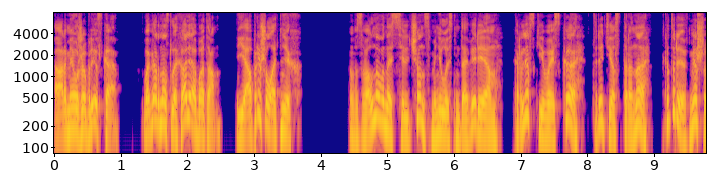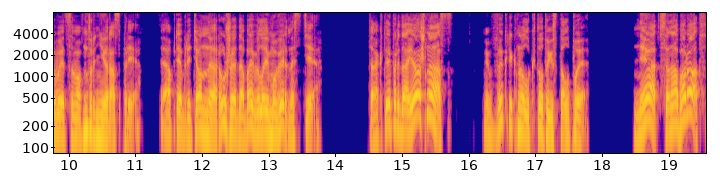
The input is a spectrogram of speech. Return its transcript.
«Армия уже близко! Вы верно слыхали об этом? Я пришел от них!» Взволнованность сельчан сменилась недоверием. Королевские войска — третья сторона, которая вмешивается во внутренние распри а приобретенное оружие добавило ему уверенности. «Так ты предаешь нас?» — выкрикнул кто-то из толпы. «Нет, все наоборот!»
